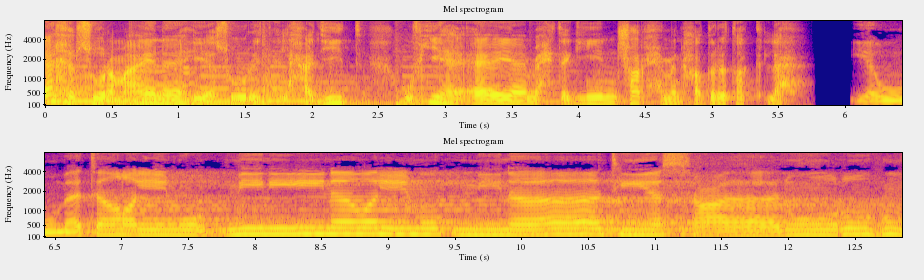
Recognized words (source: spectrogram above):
آخر سورة معانا هي سورة الحديد وفيها آية محتاجين شرح من حضرتك لها. يوم ترى المؤمنين والمؤمنات يسعى نورهم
